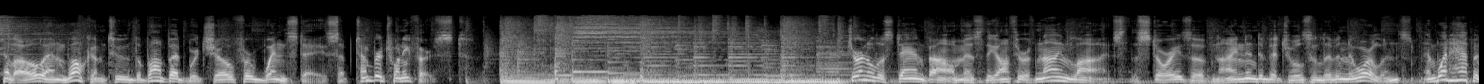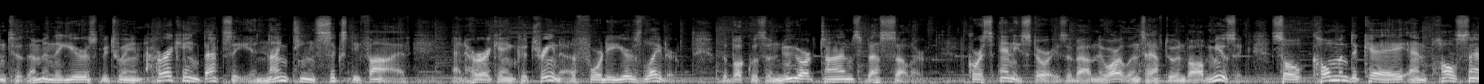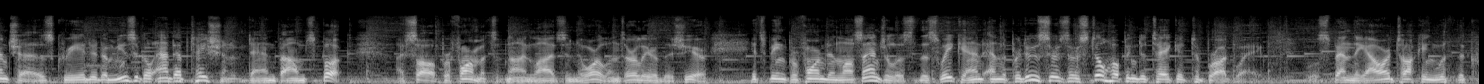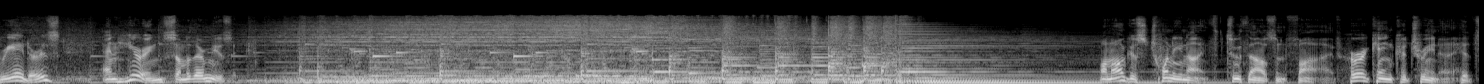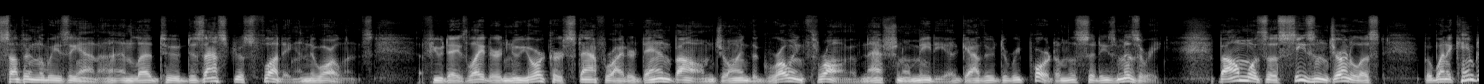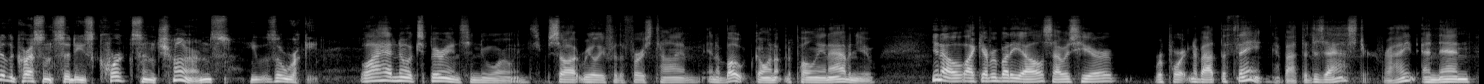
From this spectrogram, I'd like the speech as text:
Hello, and welcome to The Bob Edwards Show for Wednesday, September 21st. Journalist Dan Baum is the author of Nine Lives, the stories of nine individuals who live in New Orleans and what happened to them in the years between Hurricane Betsy in 1965 and Hurricane Katrina 40 years later. The book was a New York Times bestseller. Of course, any stories about New Orleans have to involve music, so Coleman DeKay and Paul Sanchez created a musical adaptation of Dan Baum's book. I saw a performance of Nine Lives in New Orleans earlier this year. It's being performed in Los Angeles this weekend, and the producers are still hoping to take it to Broadway. We'll spend the hour talking with the creators and hearing some of their music. On August 29, 2005, Hurricane Katrina hit southern Louisiana and led to disastrous flooding in New Orleans. A few days later, New Yorker staff writer Dan Baum joined the growing throng of national media gathered to report on the city's misery. Baum was a seasoned journalist, but when it came to the Crescent City's quirks and charms, he was a rookie. Well, I had no experience in New Orleans. Saw it really for the first time in a boat going up Napoleon Avenue. You know, like everybody else, I was here reporting about the thing, about the disaster, right? And then,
